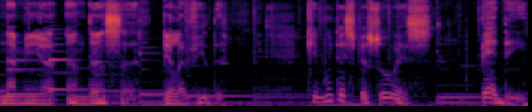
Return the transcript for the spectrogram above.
na minha andança pela vida que muitas pessoas pedem,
